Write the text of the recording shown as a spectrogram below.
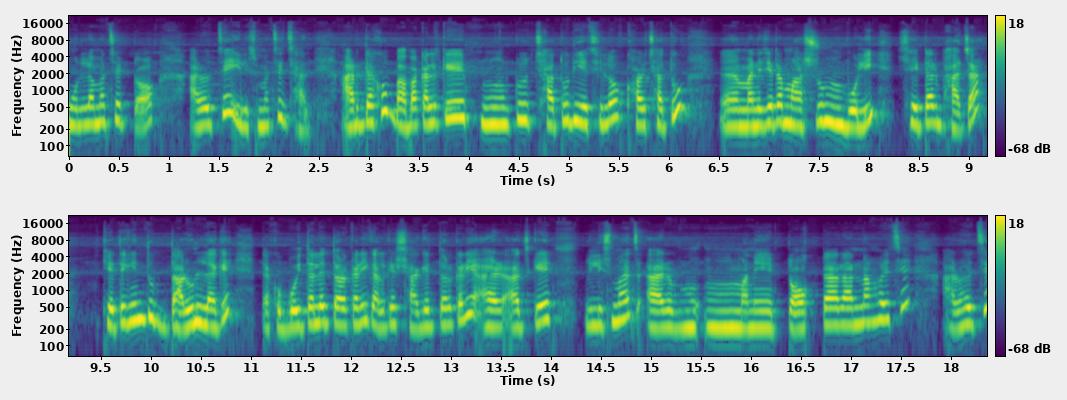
মোল্লা মাছের টক আর হচ্ছে ইলিশ মাছের ঝাল। আর দেখো, বাবা কালকে একটু ছাতু দিয়েছিল, খড় ছাতু মানে যেটা মাশরুম বলি, সেটার ভাজা। খেতে কিন্তু দারুণ লাগে। দেখো, বৈতালের তরকারি, কালকে শাকের তরকারি, আর আজকে ইলিশ মাছ, আর মানে টকটা রান্না হয়েছে, আর হচ্ছে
